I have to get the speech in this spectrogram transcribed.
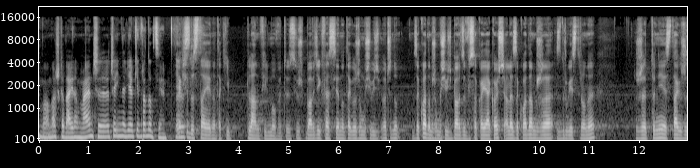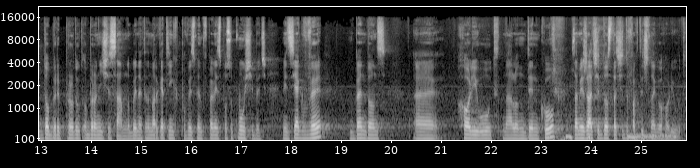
No, na przykład Iron Man, czy, czy inne wielkie produkcje. To Jak jest, się dostaje na taki plan filmowy? To jest już bardziej kwestia no, tego, że musi być, znaczy no, zakładam, że musi być bardzo wysoka jakość, ale zakładam, że z drugiej strony, że to nie jest tak, że dobry produkt obroni się sam, no bo jednak ten marketing powiedzmy w pewien sposób musi być. Więc jak wy, będąc e, Hollywood na Londynku, zamierzacie dostać się do faktycznego Hollywood?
